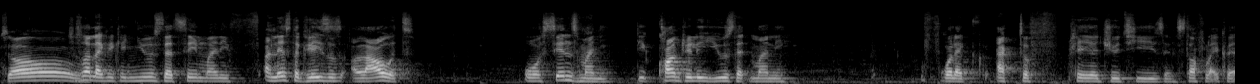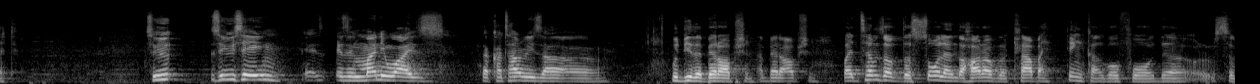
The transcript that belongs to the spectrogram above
So It's not like they can use that same money f- unless the Glazers allow it or sends money. They can't really use that money for like active player duties and stuff like that. So, you, so you're saying, as, as in money wise, the Qataris are uh, Would be the better option. a better option. But in terms of the soul and the heart of the club, I think I'll go for the Sir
